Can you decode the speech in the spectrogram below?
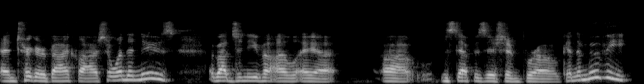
and triggered a backlash. And when the news about Geneva Ayala, uh, his deposition broke, and the movie,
